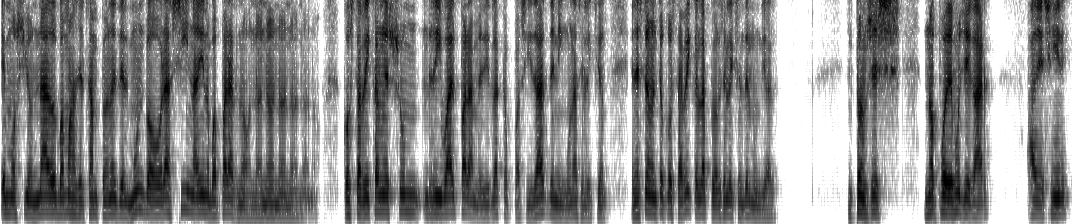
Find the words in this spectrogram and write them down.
emocionados, vamos a ser campeones del mundo, ahora sí nadie nos va a parar. No, no, no, no, no, no, no. Costa Rica no es un rival para medir la capacidad de ninguna selección. En este momento Costa Rica es la peor selección del mundial. Entonces, no podemos llegar a decir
